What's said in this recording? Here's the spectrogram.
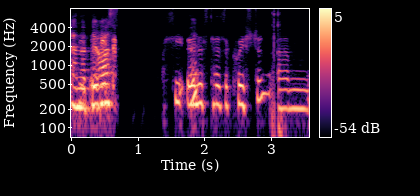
and that there are. I see Ernest has a question. Um,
